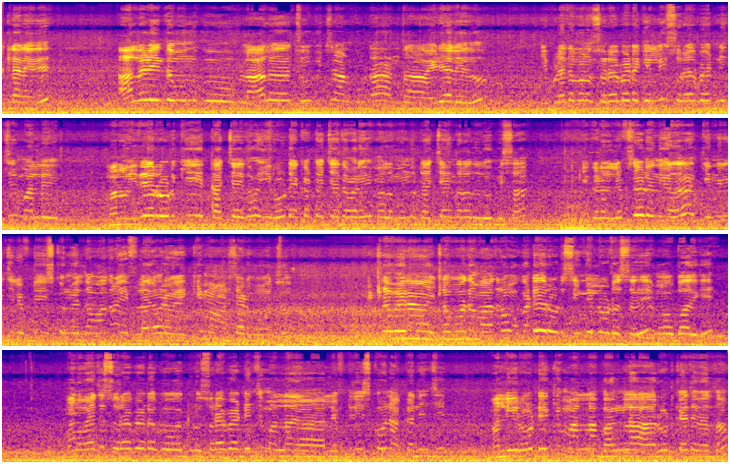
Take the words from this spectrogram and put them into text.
ఎట్లా అనేది ఆల్రెడీ ఇంత ముందుకు లాల్ చూపించిన అనుకుంటా అంత ఐడియా లేదు. ఇప్పుడైతే మనం సూర్యాపేటకి వెళ్ళి సూర్యాపేట నుంచి మళ్ళీ మనం ఇదే రోడ్కి టచ్ అవుతాం ఈ రోడ్ ఎక్కడ టచ్ అవుతాం అనేది మళ్ళీ ముందు టచ్ అయిన తర్వాత చూపిస్తా. ఇక్కడ లెఫ్ట్ సైడ్ ఉంది కదా. కింద నుంచి లెఫ్ట్ తీసుకొని వెళ్తే మాత్రం ఈ ఫ్లైఓవర్ ఎక్కి మనం అటు సైడ్ పోవచ్చు. ఎట్లా పోయినా ఇట్లా పోతే మాత్రం ఒకటే రోడ్ సింగిల్ రోడ్ వస్తుంది మహబాద్కి. మనమైతే సూర్యాపేటకు ఇప్పుడు సూర్యాపేట నుంచి మళ్ళీ లెఫ్ట్ తీసుకొని అక్కడి నుంచి మళ్ళీ ఈ రోడ్ ఎక్కి మళ్ళీ బంగ్లా ఆ రూట్కి అయితే వెళ్తాం.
